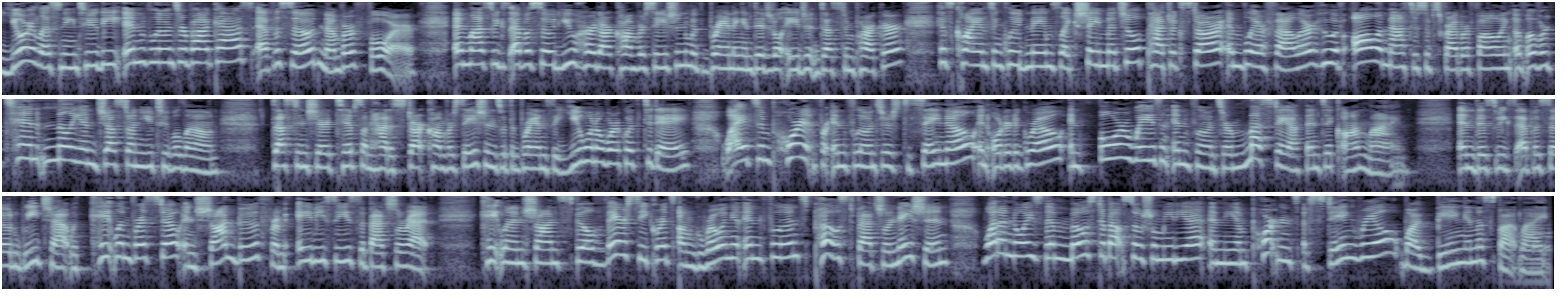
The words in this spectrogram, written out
You're listening to the Influencer Podcast, episode number four. In last week's episode, you heard our conversation with branding and digital agent Dustin Parker. His clients include names like Shay Mitchell, Patrick Starr, and Blair Fowler, who have all amassed a subscriber following of over 10 million just on YouTube alone. Dustin shared tips on how to start conversations with the brands that you want to work with today, why it's important for influencers to say no in order to grow, and four ways an influencer must stay authentic online. In this week's episode, we chat with Kaitlyn Bristowe and Shawn Booth from ABC's The Bachelorette. Kaitlyn and Shawn spill their secrets on growing an influence post Bachelor Nation, what annoys them most about social media, and the importance of staying real while being in the spotlight.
